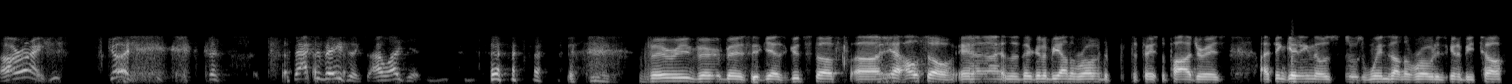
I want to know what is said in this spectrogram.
All right. It's good. Back to basics. I like it. very, very basic. Yes, good stuff. Uh, yeah. Also, uh, they're going to be on the road to, to face the Padres. I think getting those those wins on the road is going to be tough.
